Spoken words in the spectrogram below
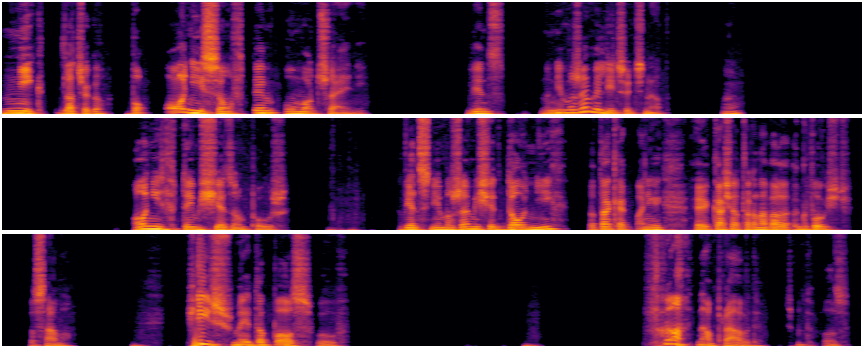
Nikt. Dlaczego? Bo oni są w tym umoczeni. Więc no nie możemy liczyć na to. No. Oni w tym siedzą po uszy. Więc nie możemy się do nich, to tak jak pani e, Kasia Tarnawa-Gwóźdź, to samo. Piszmy do posłów. No, naprawdę, piszmy do posłów.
